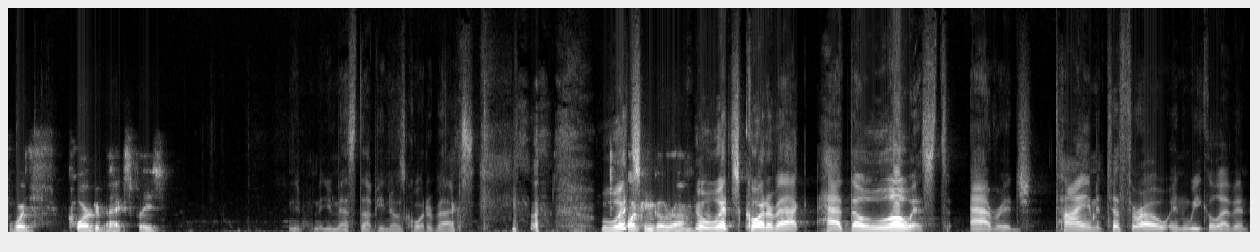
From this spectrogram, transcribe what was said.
with quarterbacks, please. You, you messed up. He knows quarterbacks. which What can go wrong? which quarterback had the lowest average time to throw in Week 11?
